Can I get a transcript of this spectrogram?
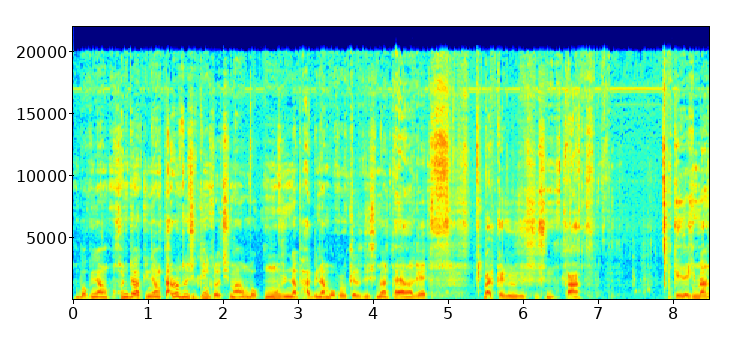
뭐 그냥 혼자 그냥 따로 드시긴 그렇지만 뭐 국물이나 밥이나 뭐 그렇게 드시면 다양하게 맛있게 드실 수 있으니까 기회 되시면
